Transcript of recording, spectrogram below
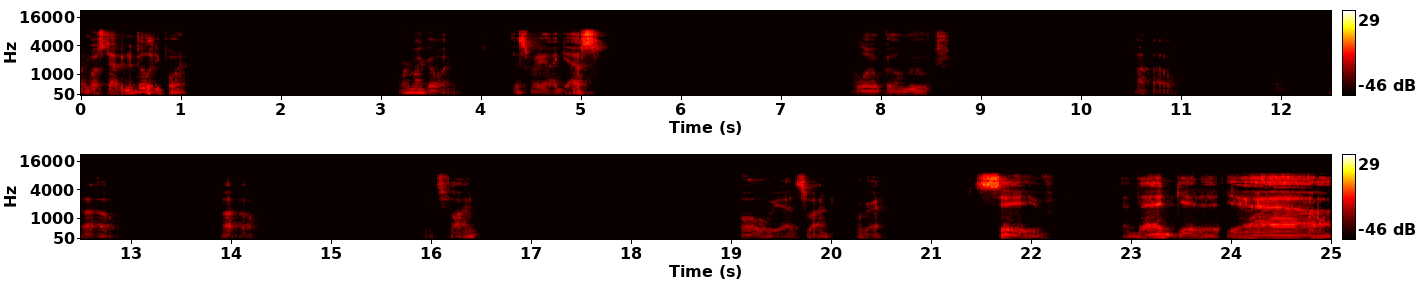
I must have an ability point. Where am I going? This way, I guess. Hello, Gumo. Uh-oh. Uh-oh. Uh-oh. It's fine. Oh, yeah, it's fine. Okay. Save. And then get it. Yeah.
